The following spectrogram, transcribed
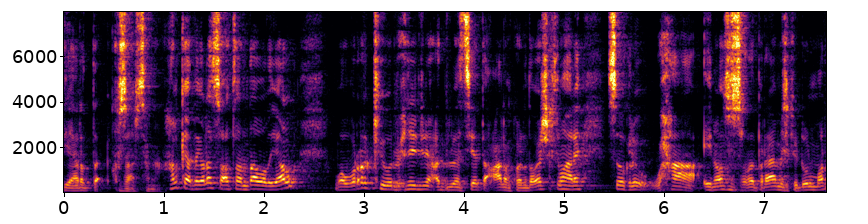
diyaaradda ku saabsanaa halkaad nagala socotaan daawadayaal waa wararkii warbixinay dhinaca diblomaasiyadda caalamka daawasha qiimaha leh sidoo kale waxaa inoo soo socda barnaamijka dhulmar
